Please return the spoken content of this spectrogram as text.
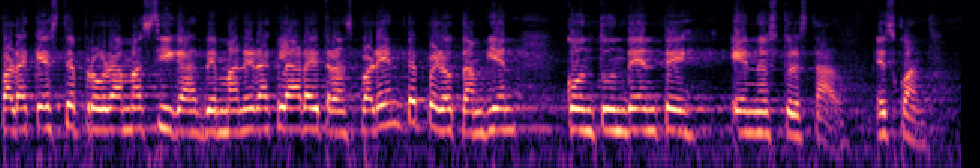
para que este programa siga de manera clara y transparente, pero también contundente en nuestro estado. Es cuanto.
